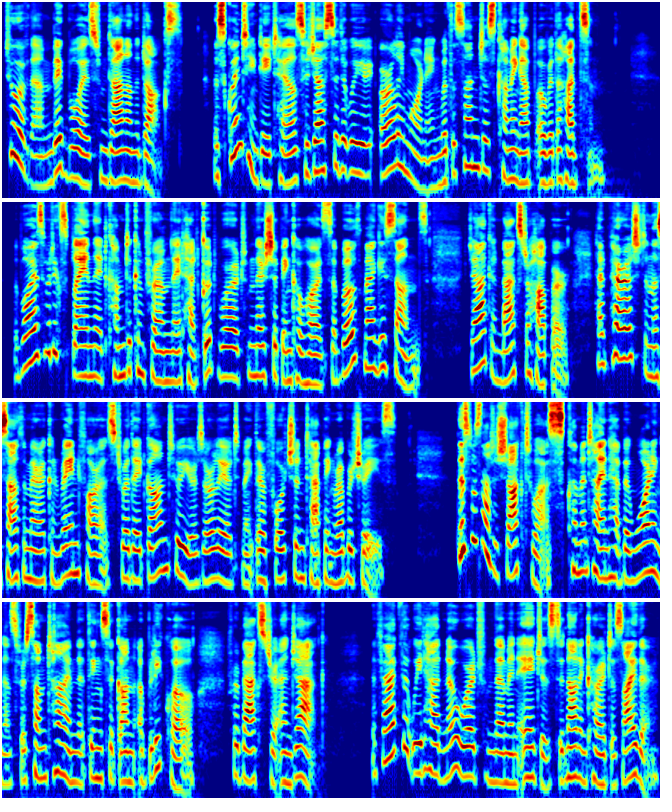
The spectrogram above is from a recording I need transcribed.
Two of them, big boys from down on the docks. The squinting detail suggested it would be early morning, with the sun just coming up over the Hudson. The boys would explain they'd come to confirm they'd had good word from their shipping cohorts that both Maggie's sons, Jack and Baxter Hopper, had perished in the South American rainforest where they'd gone two years earlier to make their fortune tapping rubber trees. This was not a shock to us. Clementine had been warning us for some time that things had gone obliquo for Baxter and Jack. The fact that we'd had no word from them in ages did not encourage us either.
